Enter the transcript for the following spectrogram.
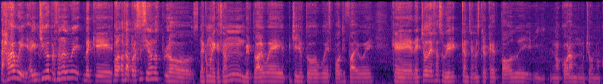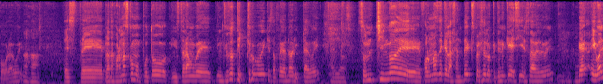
ajá, güey. Hay un chingo de personas, güey, de que. por- o sea, por eso hicieron los, los. La comunicación virtual, güey. Pinche YouTube, güey. Spotify, güey. Que de hecho deja subir canciones, creo que de todos, güey. Y no cobra mucho, no cobra, güey. Ajá. Este. Plataformas como puto Instagram, güey. Incluso TikTok, güey, que está pegando ahorita, güey. Adiós. Son un chingo de formas de que la gente exprese lo que tiene que decir, ¿sabes, güey? Igual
